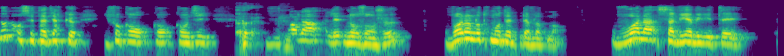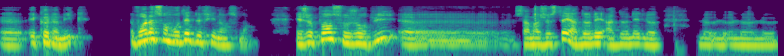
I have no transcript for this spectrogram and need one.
Non, non, c'est-à-dire qu'il faut qu'on qu dise voilà nos enjeux, voilà notre modèle de développement, voilà sa viabilité euh, économique, voilà son modèle de financement. Et je pense aujourd'hui, euh, Sa Majesté a donné, a donné le, le, le,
